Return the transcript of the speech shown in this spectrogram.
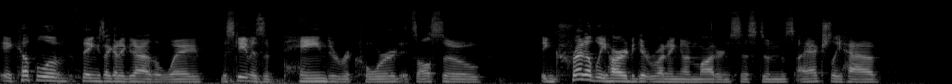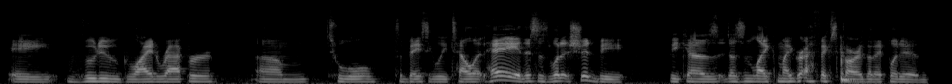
a couple of things I got to get out of the way. This game is a pain to record. It's also incredibly hard to get running on modern systems. I actually have a Voodoo glide wrapper um, tool to basically tell it, hey, this is what it should be because it doesn't like my graphics card that I put in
